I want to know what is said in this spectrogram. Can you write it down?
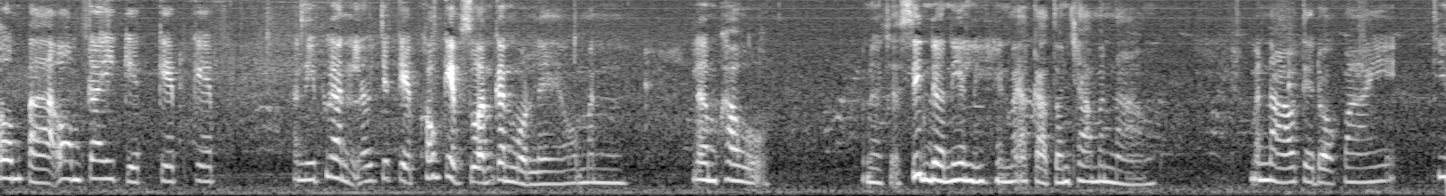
อ้อมป่าอ้อมไก่เก็บเก็บเก็บ อันนี้เพื่อนเราจะเก็บเขาเก็บสวนกันหมดแล้ว มันเริ่มเข้า น่าจะสิ้นเดือนนี้เลยเห็นไหมอากาศตอนเช้ามันหนาว มันหนาวแต่ดอกไม้ที่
